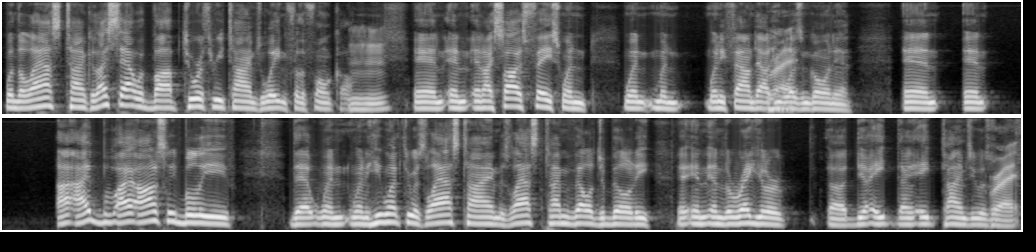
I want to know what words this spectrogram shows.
when the last time because I sat with Bob two or three times waiting for the phone call, and and and I saw his face when when when when he found out Right. he wasn't going in, and and I, I I honestly believe that when when he went through his last time, his last time of eligibility in in the regular uh, eight eight times he was Right.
